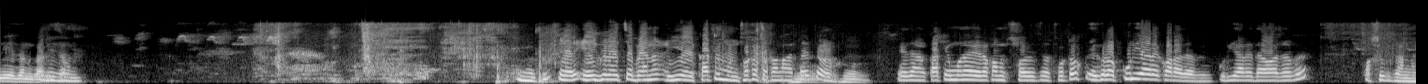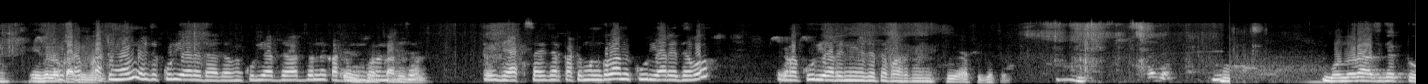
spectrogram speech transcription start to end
নিয়ে যান গাড়ি যান। এইগুলো হচ্ছে ইয়ে কাটিমন ছোট ছোট না তাই তো? এই যেমন কাটিমনে এরকম ছোট ছোট এগুলো কুরিয়ারে করা যাবে। কুরিয়ারে দেওয়া যাবে অসুবিধা নাই। এগুলো কাটিমন। এই যে কুরিয়ারে দেওয়া যাবে। কুরিয়ার দেওয়ার জন্য কাটিমন নিয়েছে কাটিমন। এই যে এক সাইজের কাটিমনগুলো আমি কুরিয়ারে দেবো। এগুলো কুরিয়ারে নিয়ে যেতে পারবেন। আছে কিছু বন্ধুরা, আজকে একটু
